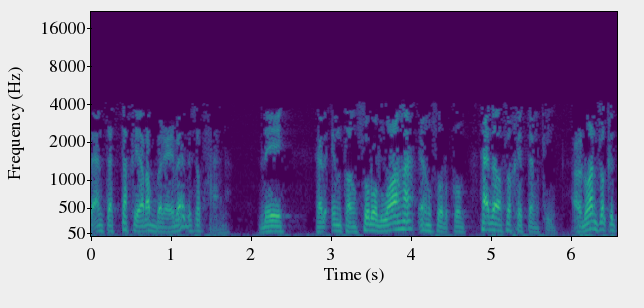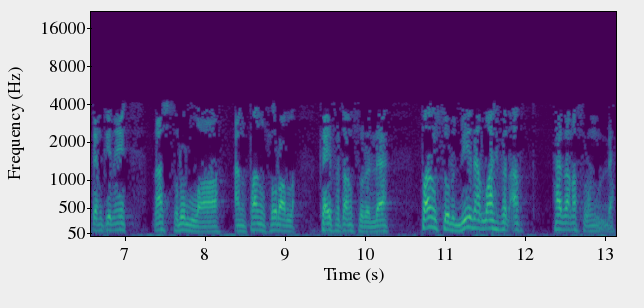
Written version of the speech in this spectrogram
بأن تتقي رب العباد سبحانه. ليه؟ قال إن تنصروا الله ينصركم؟ هذا هو فقه التمكين. عنوان فقه التمكين إيه؟ نصر الله. أن تنصر الله. كيف تنصر الله؟ تنصر دين الله في الأرض. هذا نصر الله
